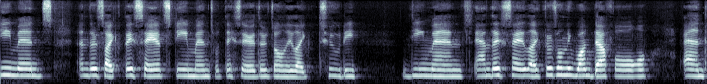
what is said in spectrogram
demons and there's like they say it's demons but they say there's only like two de- demons and they say like there's only one devil and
